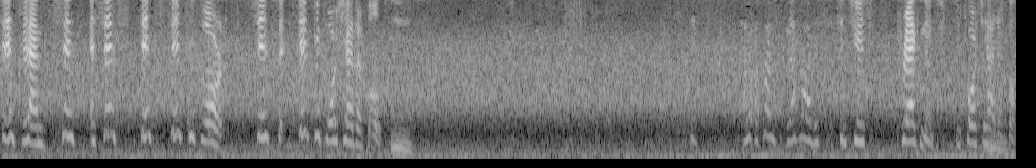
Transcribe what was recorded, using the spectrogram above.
since um since uh, since since since before since since before she had her full. Mm. I- I've had, I've had her s- since she was pregnant before she had full.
